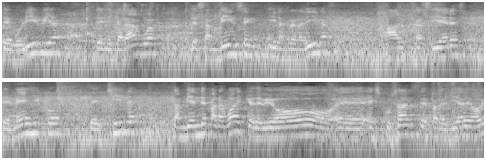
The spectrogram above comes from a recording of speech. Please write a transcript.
de Bolivia, de Nicaragua, de San Vincent y las Granadinas, a los cancilleres de México, de Chile, también de Paraguay, que debió eh, excusarse para el día de hoy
